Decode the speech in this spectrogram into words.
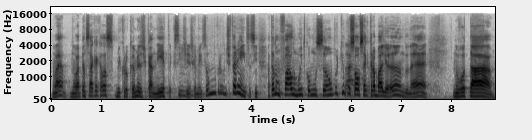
Não, é, não vai pensar que aquelas microcâmeras de caneta que se tinha uhum. antigamente são diferentes. Assim. Até não falo muito como são, porque claro, o pessoal segue trabalhando, né? Não vou estar. Tá...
